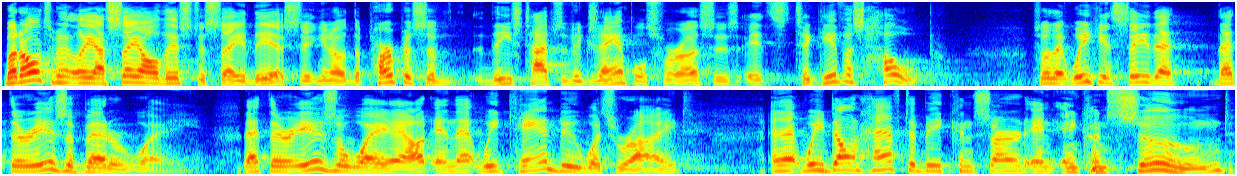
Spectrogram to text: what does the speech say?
But ultimately, I say all this to say this that, you know, the purpose of these types of examples for us is it's to give us hope so that we can see that that, that there is a better way, that there is a way out, and that we can do what's right, and that we don't have to be concerned and, and consumed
